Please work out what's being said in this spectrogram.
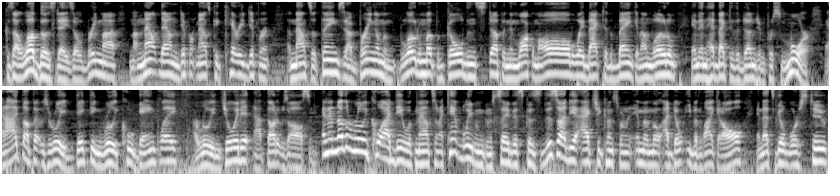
because I love those days. I would bring my, my mount down and different mounts could carry different amounts of things and I'd bring them and load them up with gold and stuff and then walk them all the way back to the bank and unload them and then head back to the dungeon for some more. And I thought that was really addicting, really cool gameplay. I really enjoyed it. I thought it was awesome. And another really cool idea with mounts, and I can't believe I'm going to say this because this idea actually comes from an MMO I don't even like at all, and that's Guild Wars 2.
